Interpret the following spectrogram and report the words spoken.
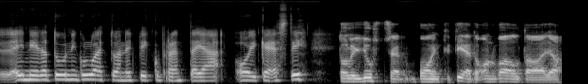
ei niitä tule niin kuin luettua niitä pikkuprenttejä oikeasti. Tuo oli just se pointti, tieto on valtaa ja,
